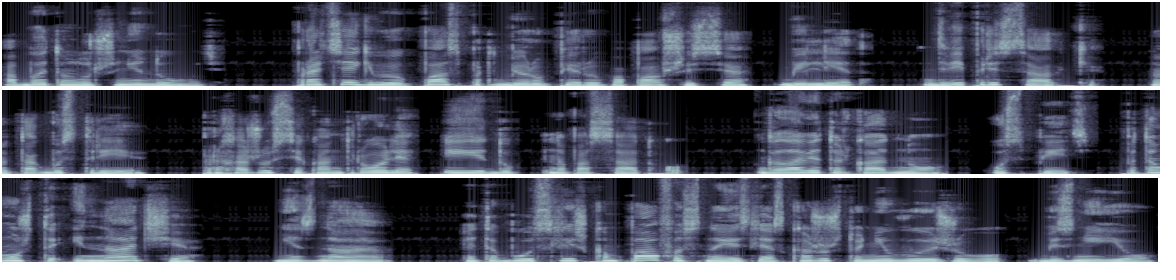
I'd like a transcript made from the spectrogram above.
об этом лучше не думать. Протягиваю паспорт, беру первый попавшийся билет. Две пересадки, но так быстрее. Прохожу все контроли и иду на посадку. В голове только одно успеть. Потому что иначе, не знаю, это будет слишком пафосно, если я скажу, что не выживу без нее.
